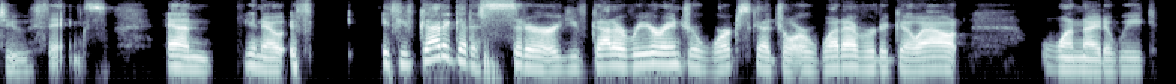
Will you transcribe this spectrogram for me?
do things. And you know if if you've got to get a sitter or you've got to rearrange your work schedule or whatever to go out one night a week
